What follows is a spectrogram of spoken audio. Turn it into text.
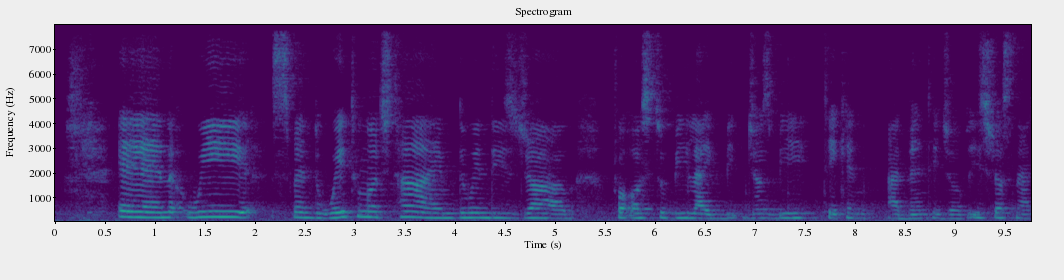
and we spend way too much time doing this job for us to be like be, just be taken advantage of. It's just not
